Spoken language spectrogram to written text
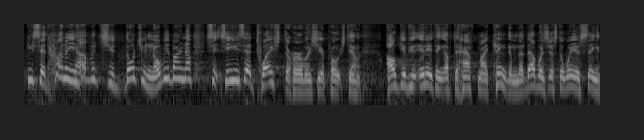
He said, Honey, haven't you, don't you know me by now? See, see, he said twice to her when she approached him, I'll give you anything up to half my kingdom. That, that was just a way of saying,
